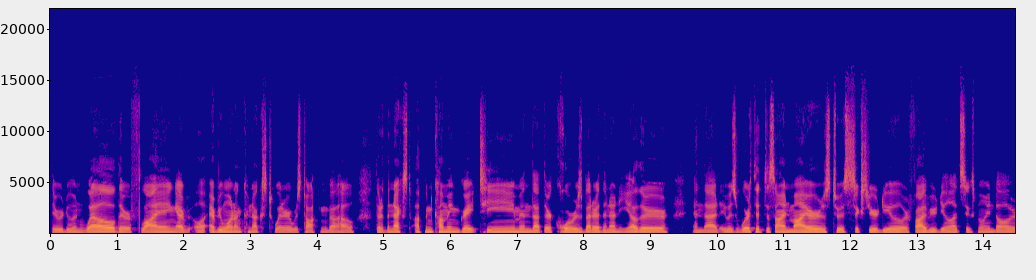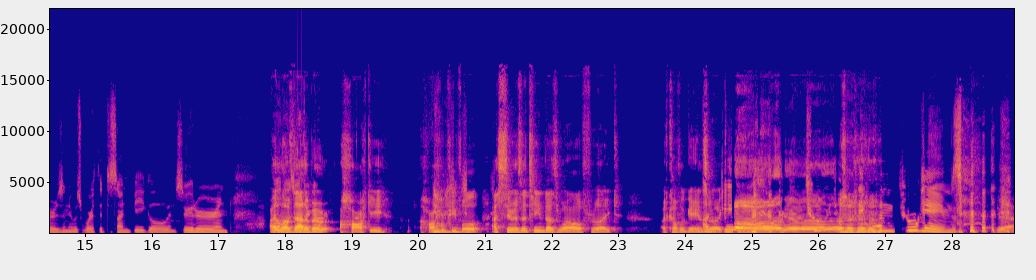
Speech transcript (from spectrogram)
They were doing well. They were flying. Ev- uh, everyone on Canucks Twitter was talking about how they're the next up and coming great team and that their core is better than any other and that it was worth it to sign Myers to a six year deal or five year deal at $6 million. And it was worth it to sign Beagle and Sutter. And I love that other guys- about hockey. Hockey people, as soon as a team does well for like a couple games, A they're like, game. oh, yeah. they won two games. Yeah,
